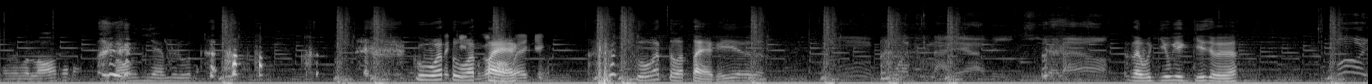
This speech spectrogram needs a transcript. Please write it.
เออมันล้อก็ได้ล้อเฮียไม่รู้นะกูว่าตัวมึงก็แตบอกกไม่ได้เก่งกูว่าตัวแตกไอ้เหี้ยอืมตัวที่ไหนอะนี่เชียร์แล้วแต่เมื่อกี้ยังกรีดอยู่เลยนะเฮ้ย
